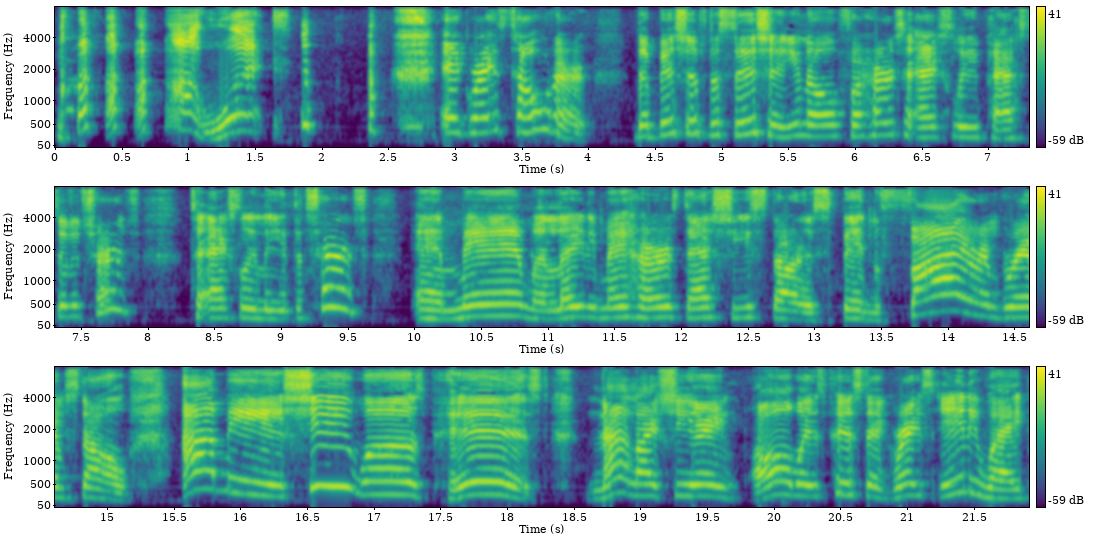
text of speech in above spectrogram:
what?" and Grace told her the bishop's decision, you know, for her to actually pastor the church, to actually lead the church. And man, when Lady Mae heard that, she started spitting fire and brimstone. I mean, she was pissed. Not like she ain't always pissed at Grace anyway,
